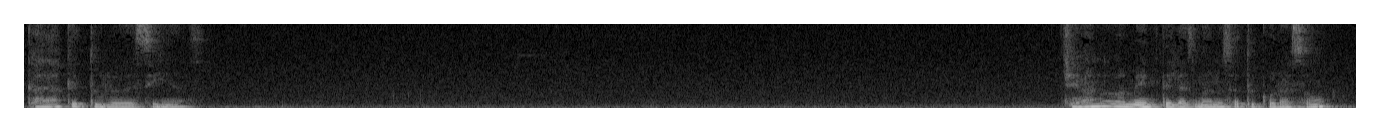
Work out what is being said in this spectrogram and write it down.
cada que tú lo decidas. Lleva nuevamente las manos a tu corazón.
